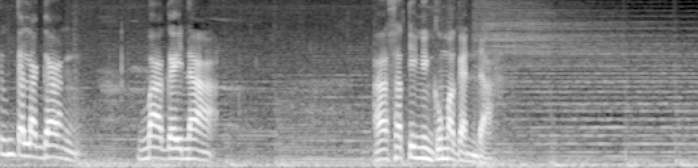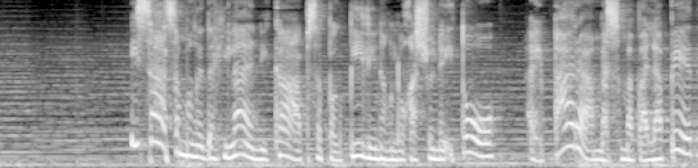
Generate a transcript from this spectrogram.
yung talagang bagay na ah, sa tingin ko maganda. Isa sa mga dahilan ni Cap sa pagpili ng lokasyon na ito ay para mas mapalapit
